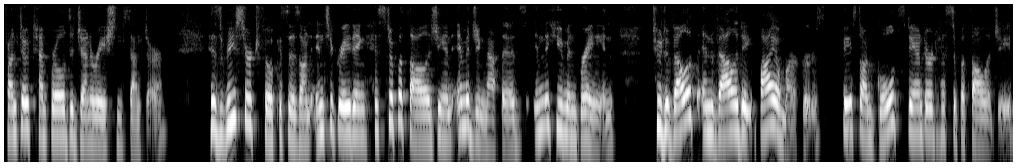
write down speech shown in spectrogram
Frontotemporal Degeneration Center. His research focuses on integrating histopathology and imaging methods in the human brain to develop and validate biomarkers based on gold standard histopathology,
